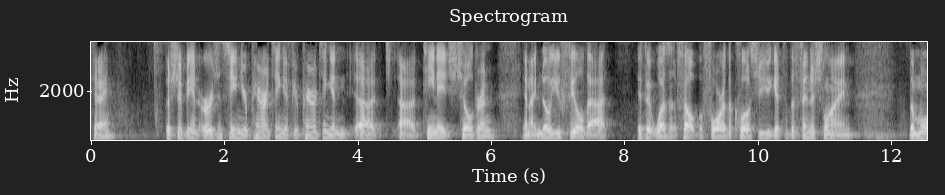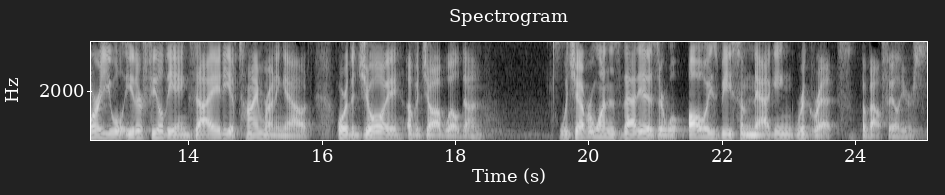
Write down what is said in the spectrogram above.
Okay? There should be an urgency in your parenting if you're parenting in uh, uh, teenage children, and I know you feel that. If it wasn't felt before, the closer you get to the finish line, the more you will either feel the anxiety of time running out or the joy of a job well done. Whichever one that is, there will always be some nagging regrets about failures.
